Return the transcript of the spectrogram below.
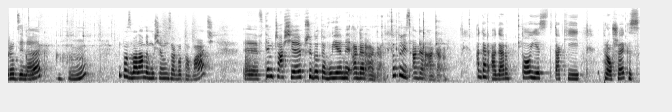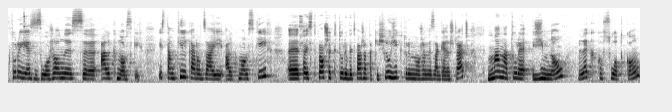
rodzynek Mhm. i pozwalamy mu się zagotować. Yy, W tym czasie przygotowujemy agar-agar. Co to jest agar-agar? Agar-agar to jest taki proszek, który jest złożony z alg morskich. Jest tam kilka rodzajów alg morskich. E, To jest proszek, który wytwarza taki śluzik, którym możemy zagęszczać. Ma naturę zimną, lekko słodką,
